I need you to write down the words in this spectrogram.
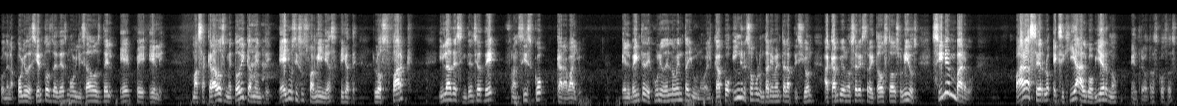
con el apoyo de cientos de desmovilizados del EPL, masacrados metódicamente, ellos y sus familias, fíjate, los FARC y la descendencia de Francisco Caraballo. El 20 de junio del 91, el capo ingresó voluntariamente a la prisión a cambio de no ser extraditado a Estados Unidos. Sin embargo, para hacerlo exigía al gobierno, entre otras cosas,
